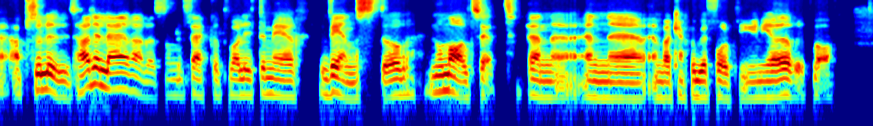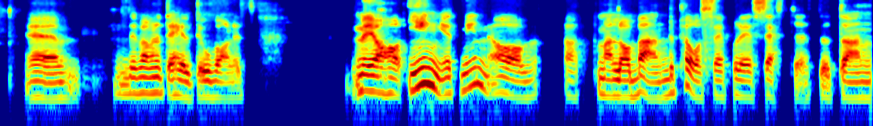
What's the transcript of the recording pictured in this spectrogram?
eh, absolut hade lärare som säkert var lite mer vänster normalt sett än, än, än vad kanske befolkningen i övrigt var. Det var väl inte helt ovanligt. Men jag har inget minne av att man la band på sig på det sättet, utan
